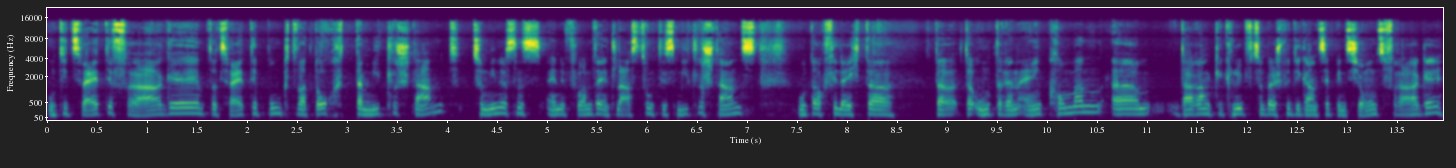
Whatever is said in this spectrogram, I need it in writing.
Und die zweite Frage, der zweite Punkt war doch der Mittelstand, zumindest eine Form der Entlastung des Mittelstands und auch vielleicht der der, der unteren Einkommen. Ähm, daran geknüpft zum Beispiel die ganze Pensionsfrage,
